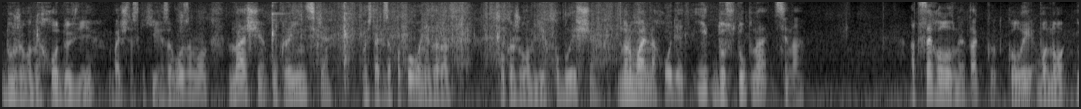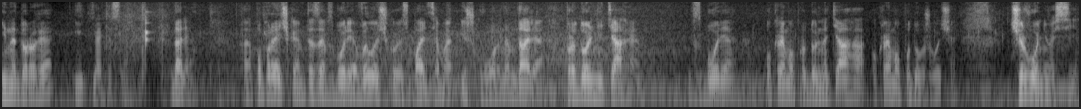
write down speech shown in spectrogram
Дуже вони ходові. Бачите, скільки їх завозимо. Наші українські, ось так запаковані. Зараз покажу вам їх поближче. Нормально ходять і доступна ціна. А це головне, так, коли воно і недороге, і якісне. Далі. Е, Поперечка МТЗ в зборі вилочкою з пальцями і шкворнем. Далі продольні тяги в зборі, окремо продольна тяга, окремо подовжувачі. Червоні осі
